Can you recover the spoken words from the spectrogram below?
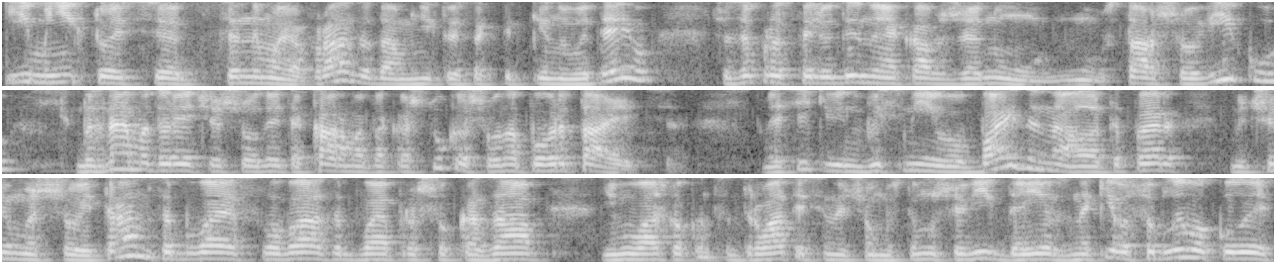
І мені хтось, е, це не моя фраза, да, мені хтось так підкинув ідею, що це просто людина, яка вже ну, ну старшого віку. Ми знаємо, до речі, що знаєте, карма така штука, що вона повертається. Настільки він висміював Байдена, але тепер ми чуємо, що і Трамп забуває слова, забуває про що казав. Йому важко концентруватися на чомусь, тому що вік дає взнаки, особливо коли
